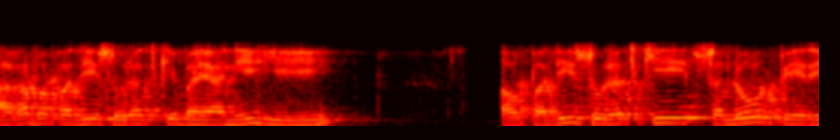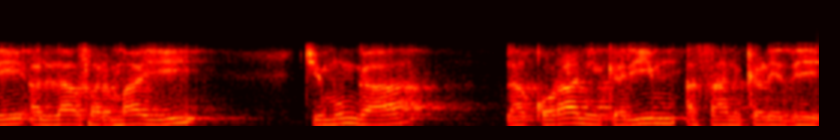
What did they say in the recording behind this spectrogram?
هغه په دې صورت کې بیانېږي او په دې صورت کې سلور پیری الله فرمایي چې مونږه دا قران کریم آسان کړی دی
